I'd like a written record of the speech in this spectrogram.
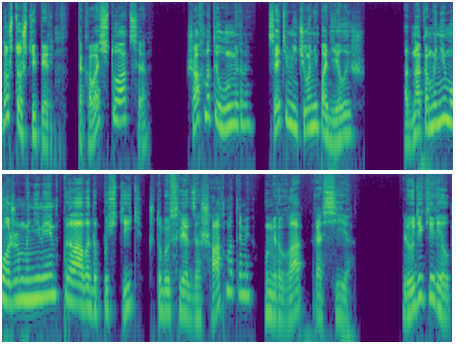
Ну что ж теперь, такова ситуация. Шахматы умерли, с этим ничего не поделаешь. Однако мы не можем, мы не имеем права допустить, чтобы вслед за шахматами умерла Россия. Люди, Кирилл,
